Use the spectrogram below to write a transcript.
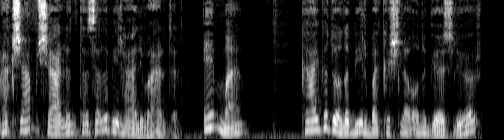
Akşam Charles'ın tasalı bir hali vardı. Emma kaygı dolu bir bakışla onu gözlüyor,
